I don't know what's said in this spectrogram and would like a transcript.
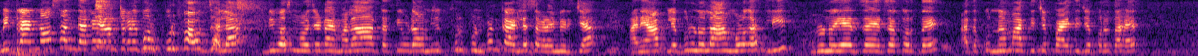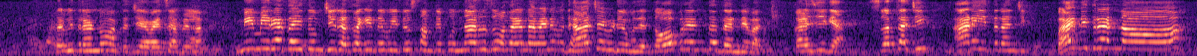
मित्रांनो संध्याकाळी आमच्याकडे भरपूर पाऊस झाला दिवस दिवसमुळच्या टायमाला. आता तेवढं आम्ही खुरपून पण काढल्या सगळ्या मिरच्या. आणि आपल्या ब्रुणोला आंघोळ घातली. ब्रुणो यायचा यायचा करतोय. आता पुन्हा मातीचे पाय तिचे परत आहेत. तर मित्रांनो आता जेवायचं आपल्याला. मी मिराताई तुमची रजा घेते इथंच थांबते पुन्हा रुजू होणाऱ्या नव्याने उद्याच्या व्हिडिओमध्ये. तोपर्यंत धन्यवाद. काळजी घ्या. स्वतःची आणि इतरांची. बाय मित्रांनो!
